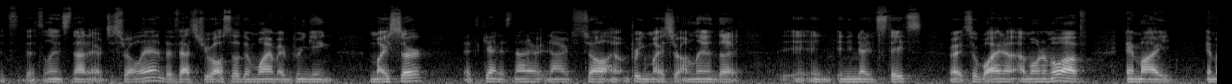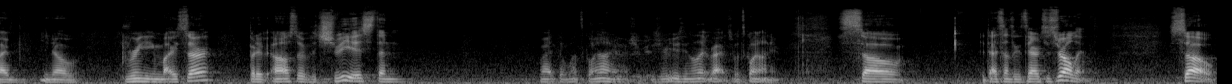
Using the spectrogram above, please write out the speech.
It's, that land's not Eretz Yisrael land, but if that's true also, then why am I bringing Meiser? Again, it's not, not Eretz Yisrael, I'm bringing Meiser on land that in, in the United States, right? So why in Ammon and Moab am I, am I, you know, bringing Meiser? But if, also if it's Shvius, then, right, then what's going on here? If you're using the land, right, so what's going on here? So, that sounds like it's Eretz Yisrael land. So,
